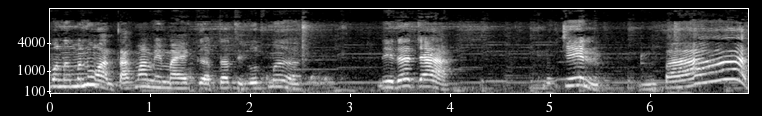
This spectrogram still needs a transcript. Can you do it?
บางนึงมันห่อนตักมาใหม่ๆเกือบจะสิรุดมือ นี่เด้อจ้าลูกชิ้นป้าด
